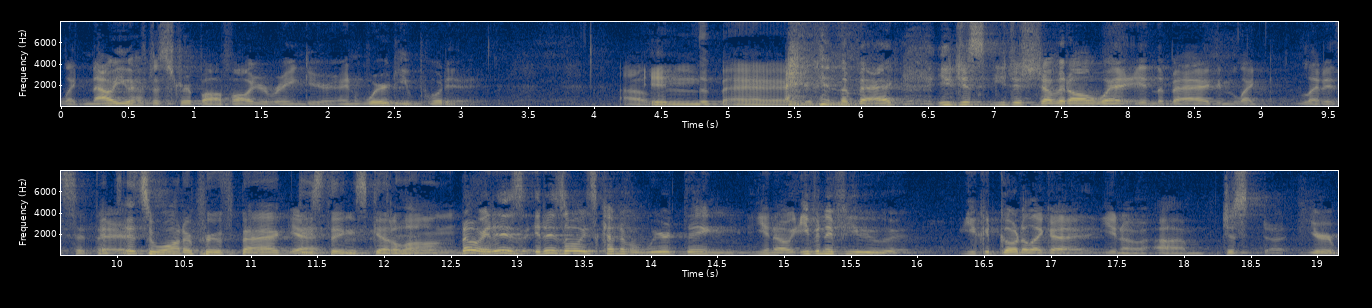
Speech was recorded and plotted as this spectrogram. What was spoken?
like now you have to strip off all your rain gear, and where do you put it? Um, In the bag. in the bag. You just you just shove it all wet in the bag and like let it sit there. It's, it's a waterproof bag. Yeah. These things get along. No, it is. It is always kind of a weird thing, you know. Even if you you could go to like a you know um, just uh, your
